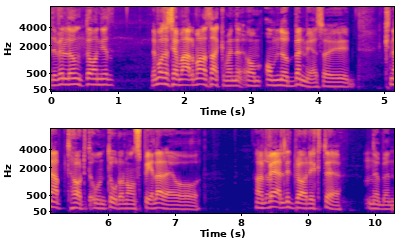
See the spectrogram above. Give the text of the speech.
Det är väl lugnt Daniel. Det måste jag säga, om Alman har snackat med, om, om Nubben med så har jag knappt hört ett ont ord av någon spelare och han har ett väldigt bra rykte, Nubben.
